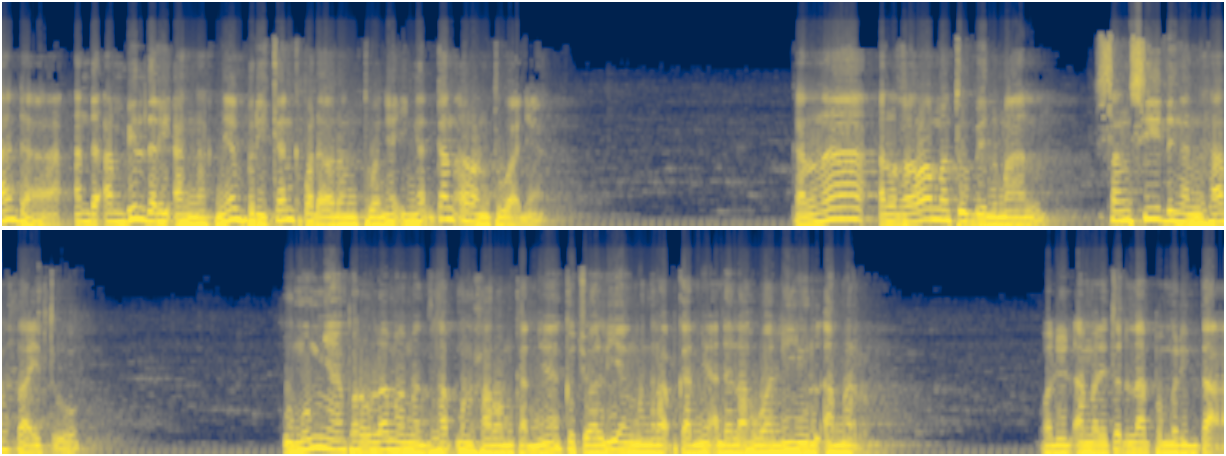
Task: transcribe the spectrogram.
ada Anda ambil dari anaknya berikan kepada orang tuanya, ingatkan orang tuanya. Karena al-gharamatu bil mal, sanksi dengan harta itu umumnya para ulama madhab mengharamkannya kecuali yang menerapkannya adalah waliul amr. Waliul amr itu adalah pemerintah.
